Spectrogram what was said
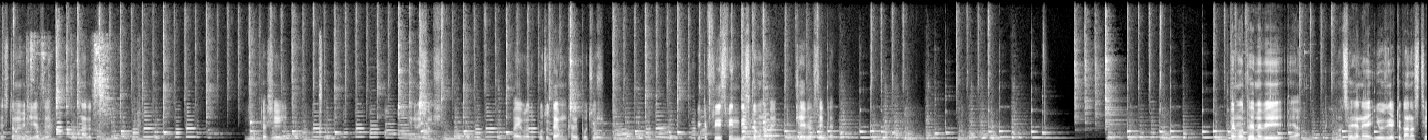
চেষ্টা মেবি ঠিক আছে, নাহলে তো। লুকটা সেই। অ্যানিমেশন ভাই, এগুলো তো প্রচুর ডায়মন্ড খাবে, প্রচুর। ওকে একটা ফ্রি স্পিন দিছিল মনে হয়। খেয়ে ফেলছে একটা এর মধ্যে মেবি আচ্ছা এখানে ইউজি একটা গান আসছে।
